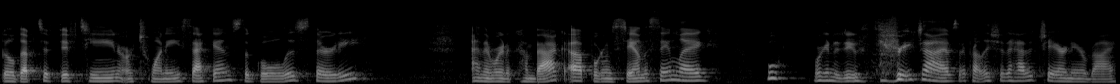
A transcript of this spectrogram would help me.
Build up to 15 or 20 seconds. The goal is 30. And then we're gonna come back up. We're gonna stay on the same leg. We're gonna do three times. I probably should have had a chair nearby.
